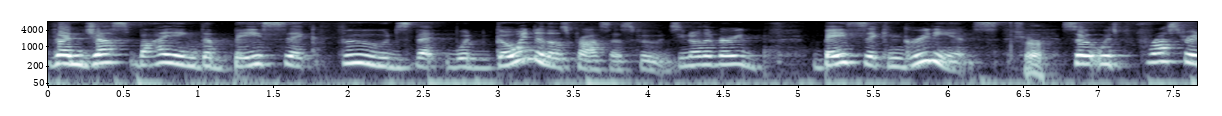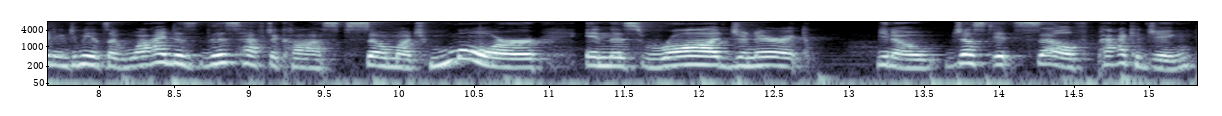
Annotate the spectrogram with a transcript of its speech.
than just buying the basic foods that would go into those processed foods. You know, they're very basic ingredients. Sure. So it was frustrating to me. It's like, why does this have to cost so much more in this raw, generic, you know, just itself packaging?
